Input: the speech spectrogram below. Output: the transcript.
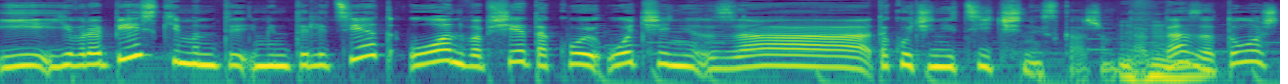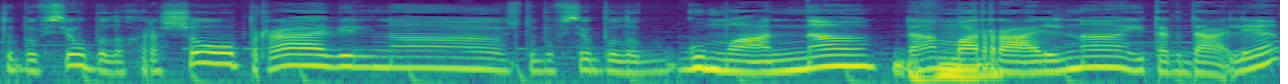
И европейский менталитет, он вообще такой очень за такой очень этичный, скажем так, uh-huh. да, за то, чтобы все было хорошо, правильно, чтобы все было гуманно, да, uh-huh. морально и так далее.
